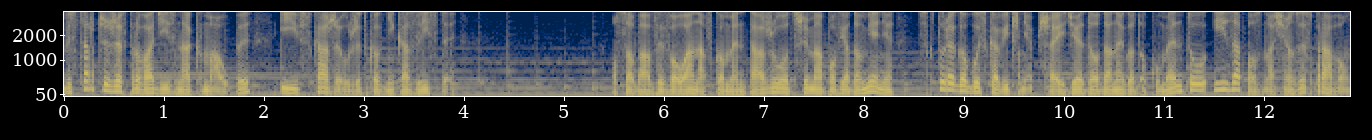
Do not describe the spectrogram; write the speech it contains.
wystarczy, że wprowadzi znak małpy i wskaże użytkownika z listy. Osoba wywołana w komentarzu otrzyma powiadomienie, z którego błyskawicznie przejdzie do danego dokumentu i zapozna się ze sprawą.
